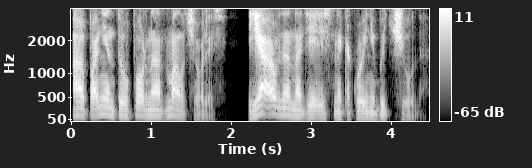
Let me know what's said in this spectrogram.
А оппоненты упорно отмалчивались, явно надеясь на какое-нибудь чудо.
